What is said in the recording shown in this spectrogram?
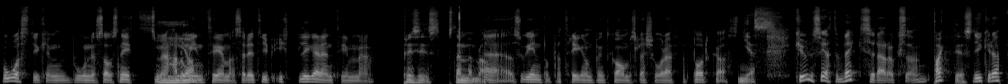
två stycken bonusavsnitt som är Ja. halloween-tema, så det är typ ytterligare en timme. Precis, stämmer bra. Så gå in på patreon.com slash podcast. Yes. Kul att se att det växer där också. Faktiskt. dyker upp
